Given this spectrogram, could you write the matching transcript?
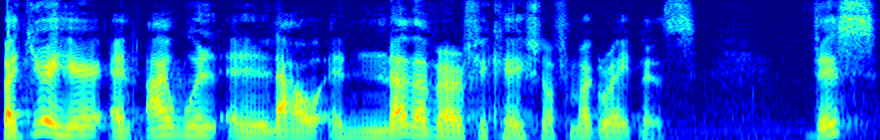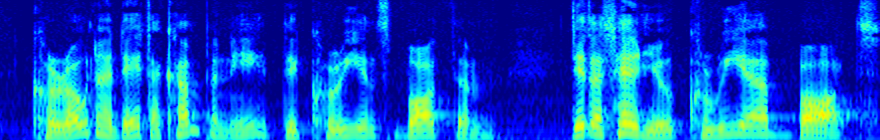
But you're here and I will allow another verification of my greatness. This Corona Data Company, the Koreans bought them. Did I tell you Korea bought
